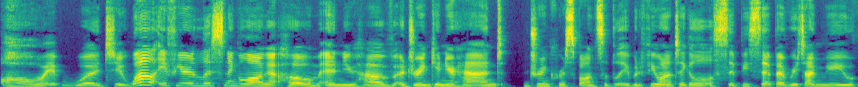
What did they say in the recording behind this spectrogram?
Oh, it would too. Well, if you're listening along at home and you have a drink in your hand, drink responsibly. But if you want to take a little sippy sip every time you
